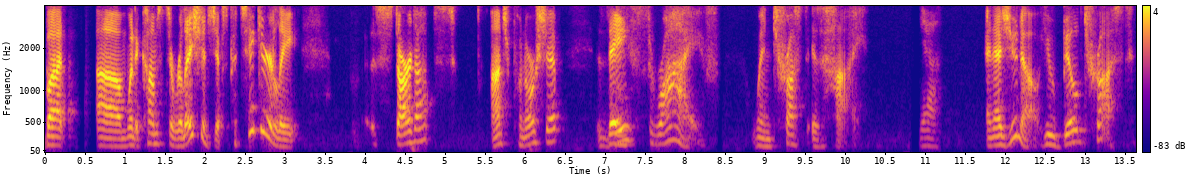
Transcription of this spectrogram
But um, when it comes to relationships, particularly startups, entrepreneurship, they thrive when trust is high. yeah. And as you know, you build trust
